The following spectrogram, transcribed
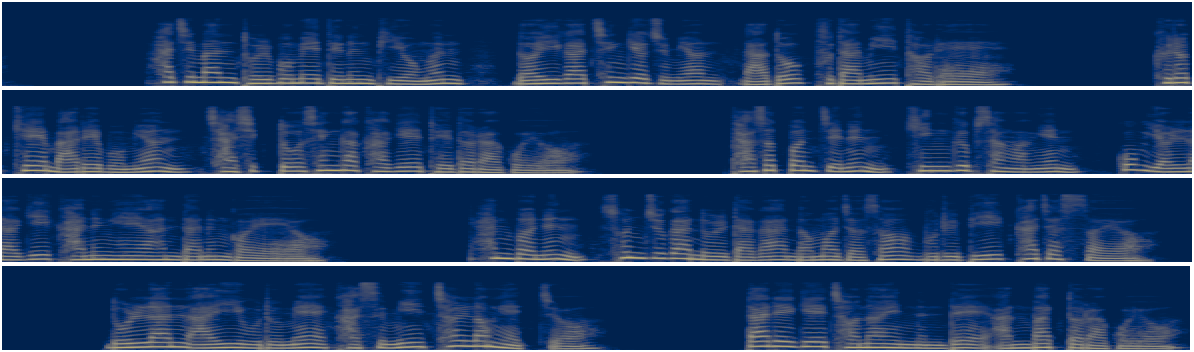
하지만 돌봄에 드는 비용은 너희가 챙겨주면 나도 부담이 덜해. 그렇게 말해보면 자식도 생각하게 되더라고요. 다섯 번째는 긴급 상황엔 꼭 연락이 가능해야 한다는 거예요. 한 번은 손주가 놀다가 넘어져서 무릎이 까졌어요. 놀란 아이 울음에 가슴이 철렁했죠. 딸에게 전화했는데 안 받더라고요.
